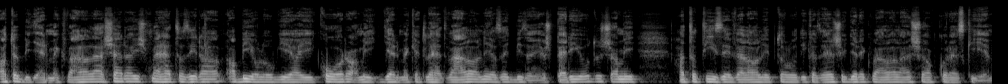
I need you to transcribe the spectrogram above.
a többi gyermek vállalására is, mert hát azért a, a biológiai kor, amíg gyermeket lehet vállalni, az egy bizonyos periódus, ami hát a tíz évvel alébb tolódik az első gyerek vállalása, akkor ez kijön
